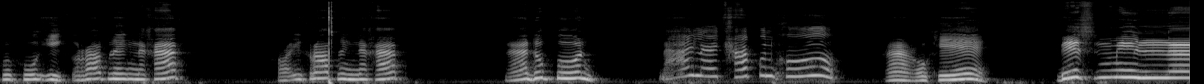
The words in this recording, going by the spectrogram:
คุณครูอีกรอบหนึ่งนะครับ ขออีกรอบหนึ่งนะครับ นะดุบบุญได้เลยครับคุณครูอ่าโอเคบิสมิลลา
